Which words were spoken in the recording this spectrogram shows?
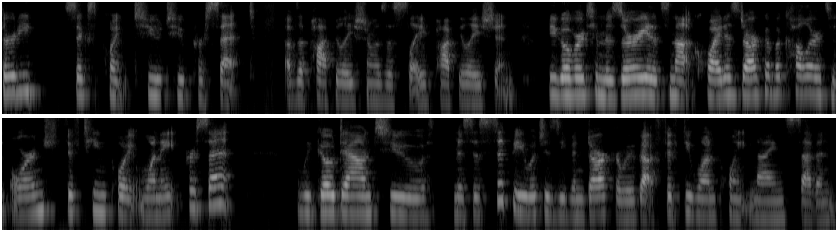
36.22% of the population was a slave population. You go over to Missouri, it's not quite as dark of a color. It's an orange, 15.18%. We go down to Mississippi, which is even darker. We've got 51.97%.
